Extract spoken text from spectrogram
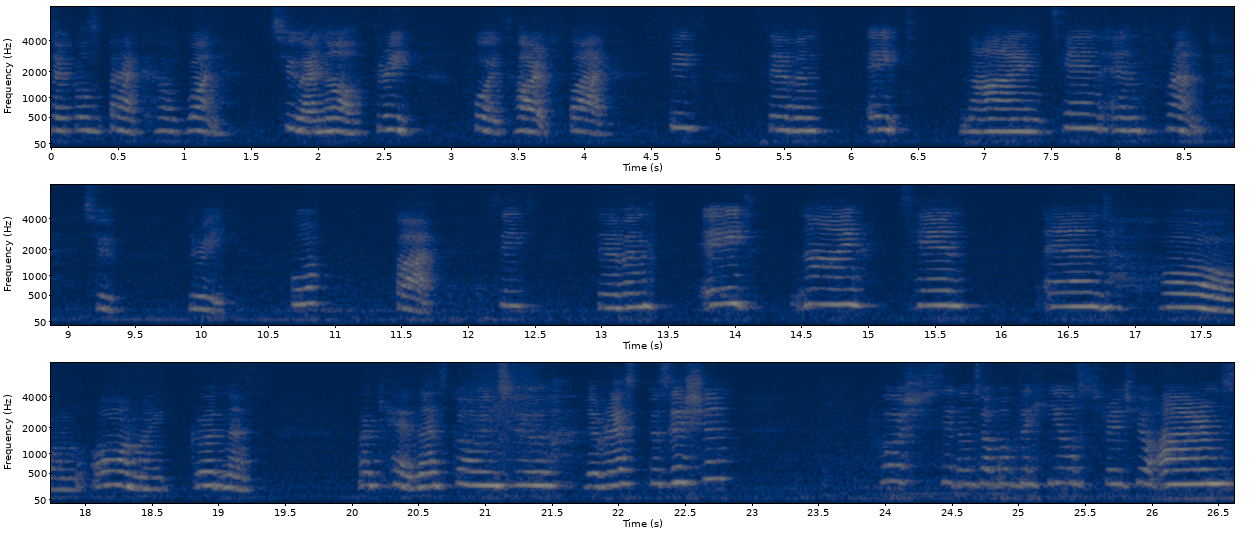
Circles back. One, two, I know. Three, four, it's hard. Five, six, seven, eight, nine, ten, and front. Two, three, four, five, six, seven, eight, nine, ten, and home. Oh my goodness. Okay, let's go into the rest position. Push, sit on top of the heels, stretch your arms.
